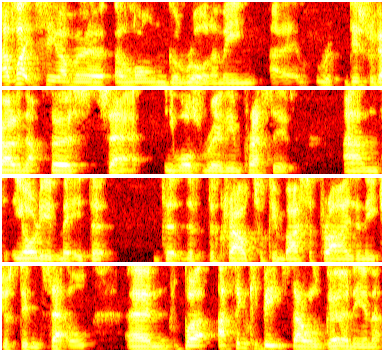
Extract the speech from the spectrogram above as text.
I'd like to see him have a, a longer run. I mean, uh, disregarding that first set, he was really impressive. And he already admitted that the, the, the crowd took him by surprise and he just didn't settle. Um, but I think he beats Daryl Gurney, and uh,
